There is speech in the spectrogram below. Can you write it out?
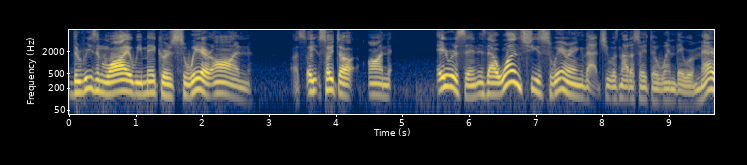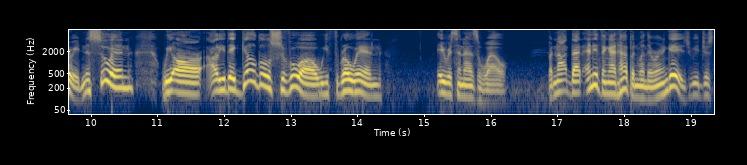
the reason why we make her swear on uh, a soita on Erison is that once she's swearing that she was not a soita when they were married, Nisuin, we are al yidei gilgul shavua, we throw in Erison as well, but not that anything had happened when they were engaged. We just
